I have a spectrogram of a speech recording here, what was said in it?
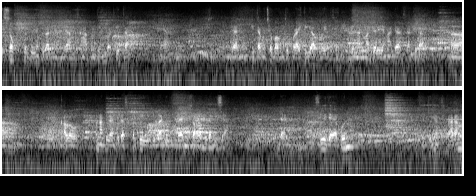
besok tentunya pertandingan yang sangat penting buat kita ya. dan kita mencoba untuk meraih tiga poin di sini. Dengan materi yang ada saya kira uh, kalau penampilan kita seperti di Bandung dan insya Allah kita bisa. Dan Sriwijaya pun tentunya sekarang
